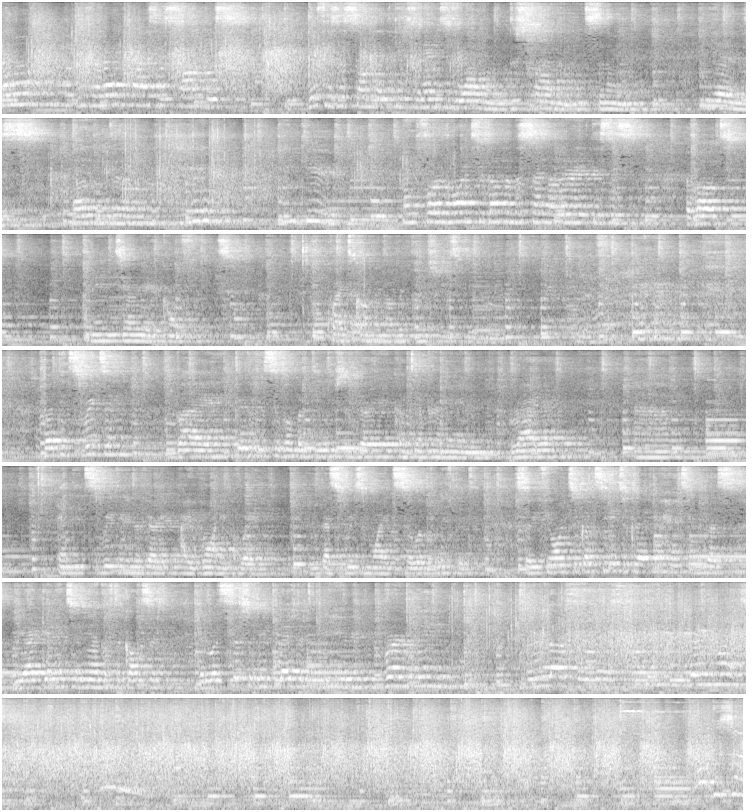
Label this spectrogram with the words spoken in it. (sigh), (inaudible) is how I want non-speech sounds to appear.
don't know if you recognize the song. This, is a song that gives the name to the album, Desfado, it's the name. Yes. And, um, (laughs) thank you. And for the ones who don't understand the lyric, this is about an interior conflict. Quite common on the Portuguese (laughs) people. But it's written by Pedro Silva Martins, a very contemporary writer. Um, and it's written in a very ironic way. And that's the reason why it's so uplifted. So if you want to continue to clap your hands with us, we are getting to the end of the concert. It was such a big pleasure to be here in Berlin. We love Berlin. 拍手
